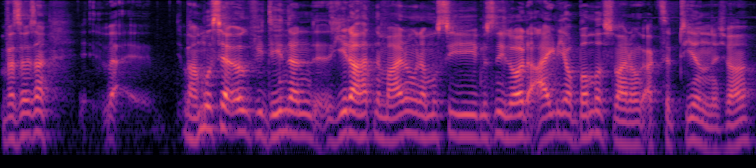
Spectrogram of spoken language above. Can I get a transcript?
was soll ich sagen? Man muss ja irgendwie den dann, jeder hat eine Meinung, da muss die, müssen die Leute eigentlich auch Bombers Meinung akzeptieren, nicht wahr?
